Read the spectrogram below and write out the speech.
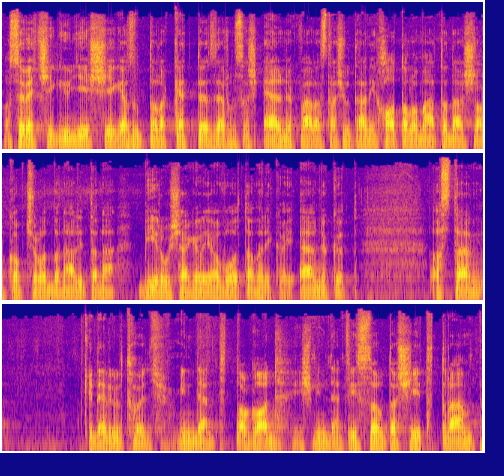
A szövetségi ügyészség ezúttal a 2020-as elnökválasztás utáni hatalomátadással kapcsolatban állítaná bíróság elé a volt amerikai elnököt. Aztán kiderült, hogy mindent tagad és mindent visszautasít Trump,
